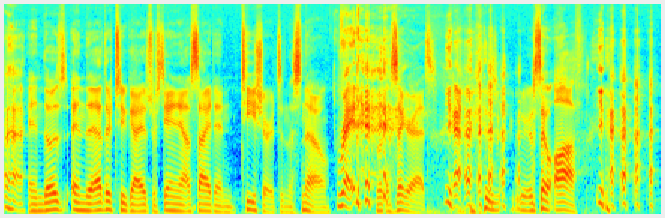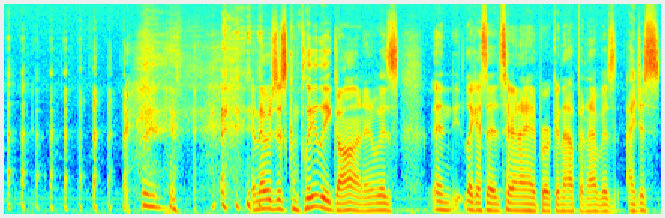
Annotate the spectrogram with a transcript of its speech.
Uh-huh. and those and the other two guys were standing outside in t-shirts in the snow, right. smoking cigarettes. Yeah, we were so off. Yeah. and I was just completely gone. And it was, and like I said, Sarah and I had broken up, and I was, I just,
